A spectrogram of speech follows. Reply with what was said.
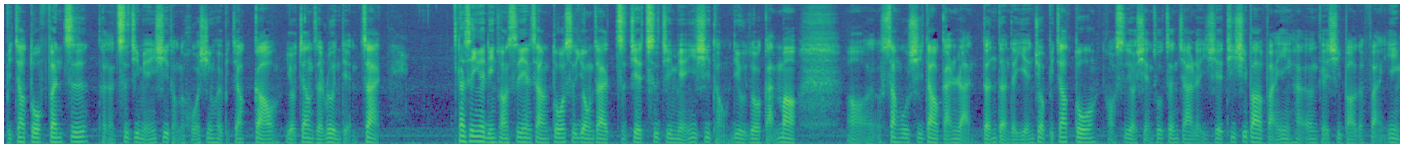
比较多分支，可能刺激免疫系统的活性会比较高，有这样子的论点在。但是因为临床试验上多是用在直接刺激免疫系统，例如说感冒、哦上呼吸道感染等等的研究比较多，哦是有显著增加了一些 T 细胞反应和 NK 细胞的反应。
